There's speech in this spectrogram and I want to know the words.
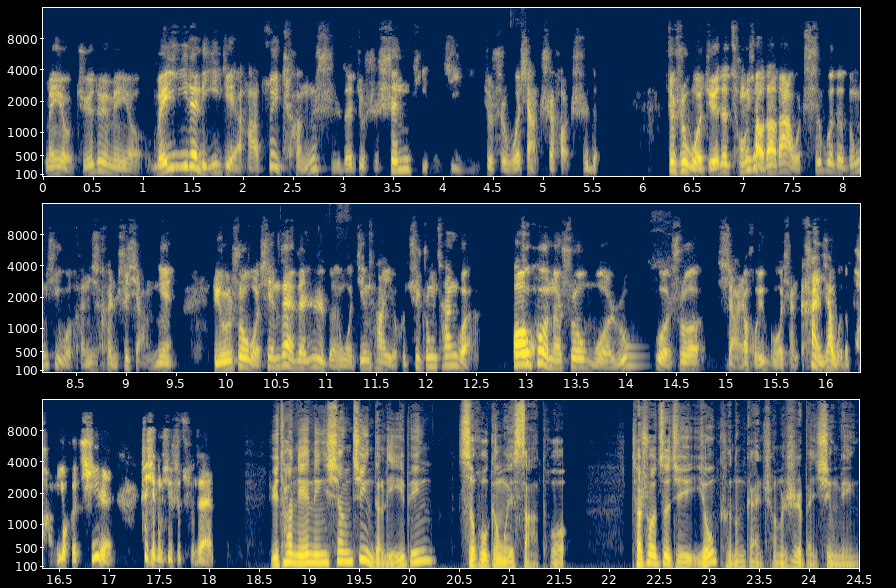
没有，绝对没有。唯一的理解哈，最诚实的就是身体的记忆，就是我想吃好吃的。就是我觉得从小到大我吃过的东西我很很是想念，比如说我现在在日本，我经常也会去中餐馆，包括呢说我如果说想要回国，想看一下我的朋友和亲人，这些东西是存在的。与他年龄相近的黎兵似乎更为洒脱，他说自己有可能改成日本姓名，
